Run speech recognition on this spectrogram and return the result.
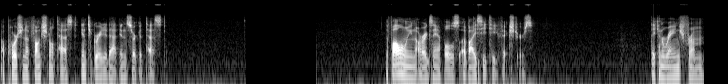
a portion of functional test integrated at in-circuit test. The following are examples of ICT fixtures. They can range from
